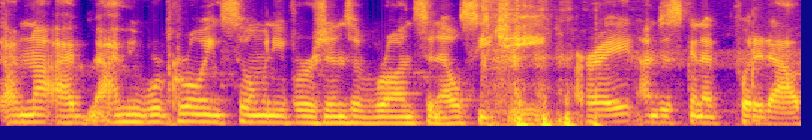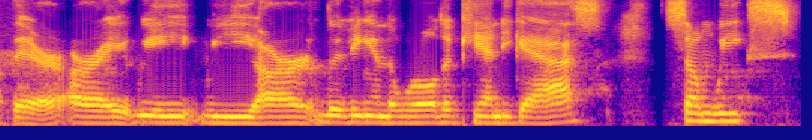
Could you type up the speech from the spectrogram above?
I'm not. I, I, mean, we're growing so many versions of Runts and LCG. all right, I'm just gonna put it out there. All right, we we are living in the world of candy gas. Some weeks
